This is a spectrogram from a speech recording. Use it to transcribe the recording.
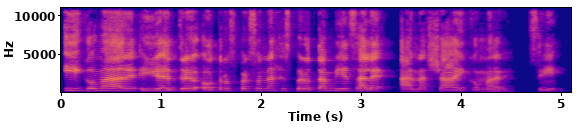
Y comadre, y entre otros personajes, pero también sale Anna Shai, comadre, ¿sí?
